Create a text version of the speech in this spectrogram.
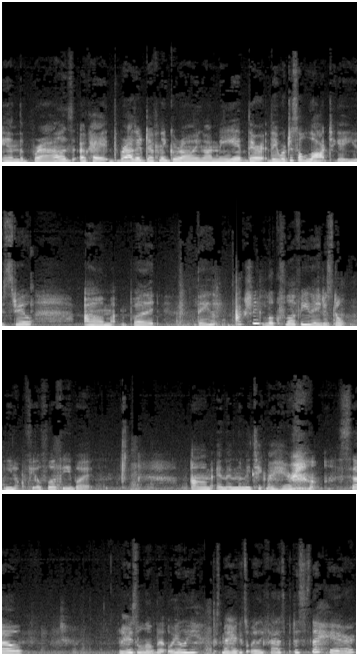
and the brows, okay, the brows are definitely growing on me. They're, they were just a lot to get used to. Um, but they actually look fluffy. They just don't, you know, feel fluffy, but, um, and then let me take my hair out. So, my hair's a little bit oily because my hair gets oily fast, but this is the hair.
